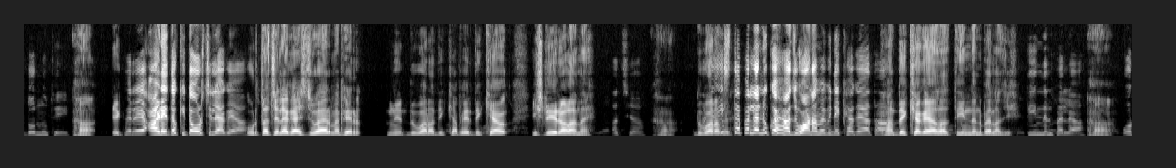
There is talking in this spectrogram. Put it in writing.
दोनों थे। हाँ एक फिर आड़े तो कितो और चला गया? उड़ता चला गया इस ज्वार में फिर ने दोबारा दिखा फिर दिखा इस डेर वाला ने अच्छा हाँ दोबारा अच्छा, फिर इससे पहले नु कहा जवाना में भी देखा गया था हाँ देखा गया था तीन दिन पहला जी तीन दिन पहले हाँ और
